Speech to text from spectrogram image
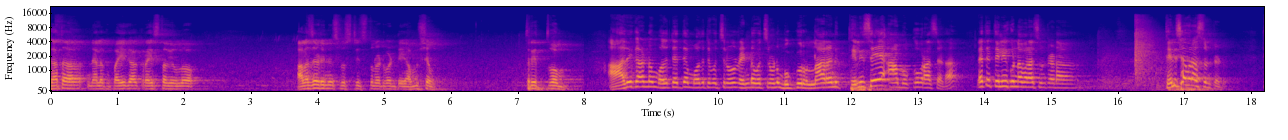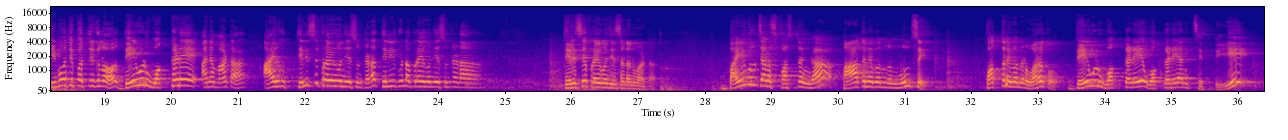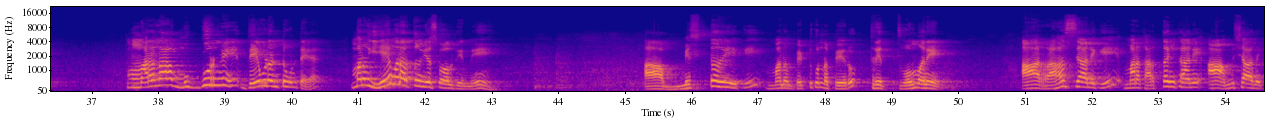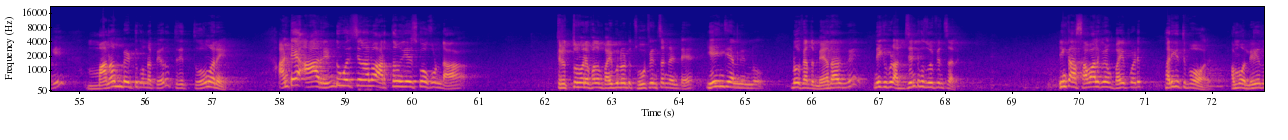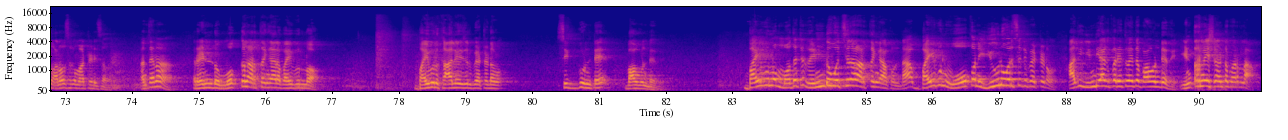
గత నెలకు పైగా క్రైస్తవ్యంలో అలజడిని సృష్టిస్తున్నటువంటి అంశం త్రిత్వం. ఆదికాండం మొదటైతే మొదటి వచ్చిన రెండో వచ్చిన ముగ్గురు ఉన్నారని తెలిసే ఆ మొక్క వ్రాసాడా లేకపోతే తెలియకుండా వ్రాసి ఉంటాడా తెలిసే వ్రాస్తుంటాడు ఉంటాడు తిమోతి పత్రికలో దేవుడు ఒక్కడే అనే మాట ఆయనకు తెలిసి ప్రయోగం చేసి ఉంటాడా? తెలియకుండా ప్రయోగం చేసి ఉంటాడా? తెలిసే ప్రయోగం చేశాడనమాట బైబిల్ చాలా స్పష్టంగా పాత నిబంధన నుంచే కొత్త నిబంధన వరకు దేవుడు ఒక్కడే ఒక్కడే అని చెప్పి మరలా ముగ్గురిని దేవుడు అంటూ ఉంటే మనం ఏమని అర్థం చేసుకోవాలి దీన్ని? ఆ మిస్టరీకి మనం పెట్టుకున్న పేరు త్రిత్వం అనే. ఆ రహస్యానికి మనకు అర్థం కాని ఆ అంశానికి మనం పెట్టుకున్న పేరు త్రిత్వం అనే. అంటే ఆ రెండు వచనాలు అర్థం చేసుకోకుండా త్రిత్వం అనే పదం బైబిల్ చూపించండి అంటే ఏం చేయాలి నిన్ను? నువ్వు పెద్ద మేధావి నీకు ఇప్పుడు అర్జెంటుగా చూపించాలి. ఇంకా ఆ సవాల్కి మేము భయపడి పరిగెత్తిపోవాలి. అమ్మో లేదు అనవసరంగా మాట్లాడేసామని అంతేనా? రెండు మొక్కలు అర్థం కాలే బైబిల్లో బైబిల్ కాలేజీలు పెట్టడం సిగ్గుంటే బాగుండేది. బైబిల్లో మొదటి రెండు వచ్చినా అర్థం కాకుండా బైబిల్ ఓపెన్ యూనివర్సిటీ పెట్టడం అది ఇండియాకి పరిమితం అయితే బాగుండేది. ఇంటర్నేషనల్ అంటే మరలా.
